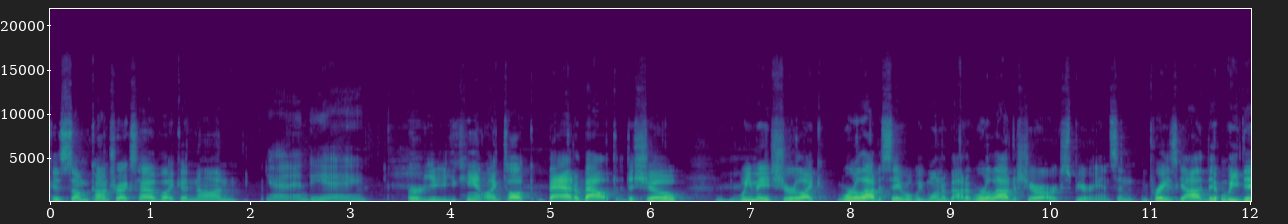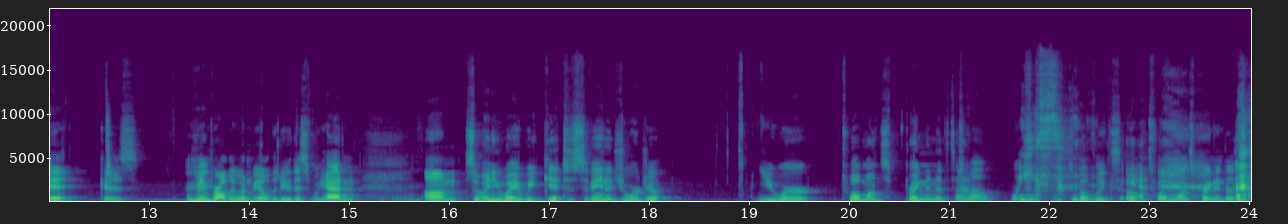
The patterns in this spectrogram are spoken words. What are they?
because some contracts have like a non Yeah, NDA. or you, you can't like talk bad about the show we made sure like we're allowed to say what we want about it. We're allowed to share our experience and praise god that we did because we probably wouldn't be able to do this if we hadn't. Um, so anyway we get to savannah georgia. You were 12 months pregnant at the time? 12 weeks. 12 weeks. Oh Yeah. 12 months pregnant doesn't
